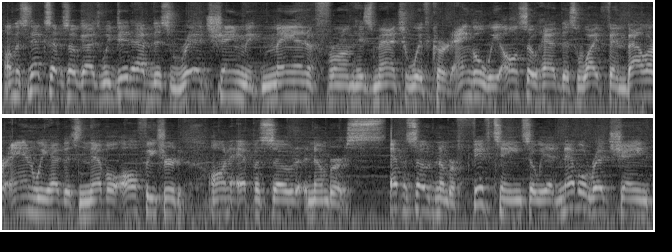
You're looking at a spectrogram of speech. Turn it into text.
on this next episode, guys, we did have this red Shane McMahon from his match with Kurt Angle. We also had this white Finn Balor, and we had this Neville all featured on episode number episode number 15. So we had Neville, Red Shane,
